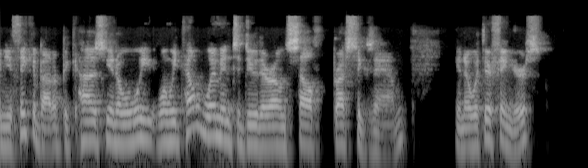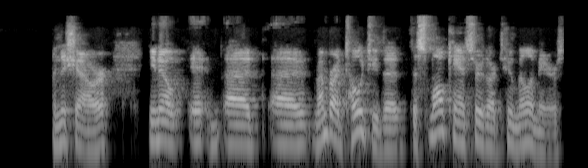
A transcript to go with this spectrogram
when you think about it, because you know when we when we tell women to do their own self breast exam, you know, with their fingers in the shower, you know, it, uh, uh, remember I told you that the small cancers are two millimeters.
